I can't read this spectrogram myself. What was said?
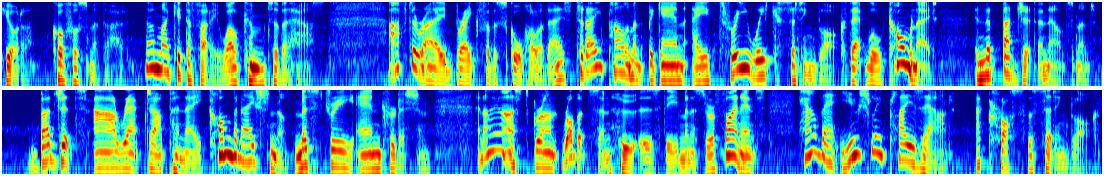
Kia ora, ko Phil Smith ahau. No mai ki whare, welcome to the House. After a break for the school holidays, today Parliament began a three week sitting block that will culminate in the budget announcement. Budgets are wrapped up in a combination of mystery and tradition. And I asked Grant Robertson, who is the Minister of Finance, how that usually plays out across the sitting block.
